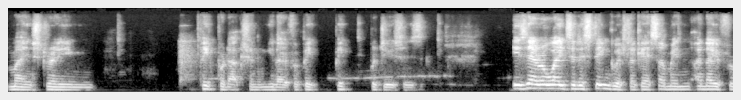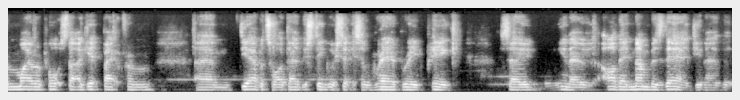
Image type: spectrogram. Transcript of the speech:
mainstream pig production, you know, for pig pig producers is there a way to distinguish? I guess I mean I know from my reports that I get back from um, the abattoir, I don't distinguish that it's a rare breed pig. So you know, are there numbers there? Do you know that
